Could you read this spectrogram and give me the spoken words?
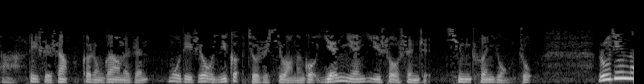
啊，历史上各种各样的人，目的只有一个，就是希望能够延年益寿，甚至青春永驻。如今呢，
